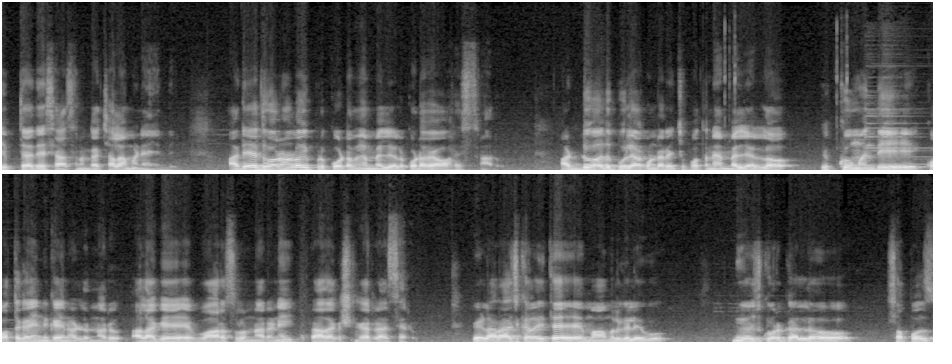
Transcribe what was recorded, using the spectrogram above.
చెప్తే అదే శాసనంగా చలామణి అయింది. అదే ధోరణిలో ఇప్పుడు కూటమి ఎమ్మెల్యేలు కూడా వ్యవహరిస్తున్నారు. అడ్డు అదుపు లేకుండా రెచ్చిపోతున్న ఎమ్మెల్యేల్లో ఎక్కువ మంది కొత్తగా ఎన్నికైన వాళ్ళు ఉన్నారు. అలాగే వారసులు ఉన్నారని రాధాకృష్ణ గారు రాశారు. వీళ్ళ అరాచకాలు అయితే మామూలుగా లేవు. నియోజకవర్గాల్లో సపోజ్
